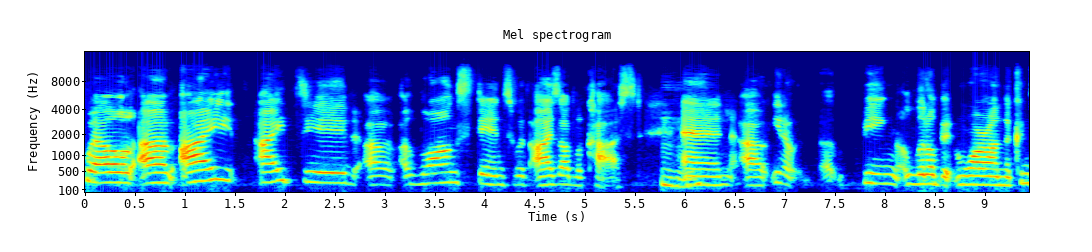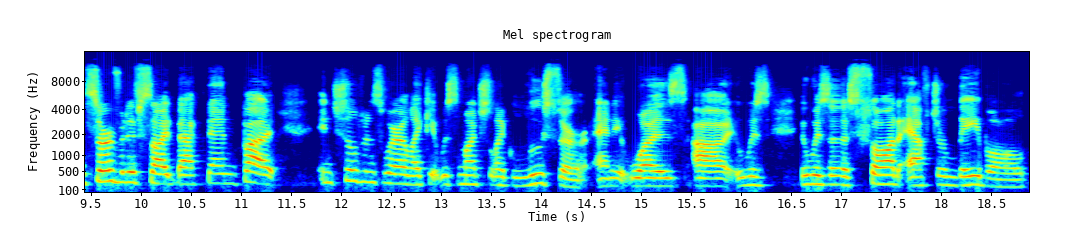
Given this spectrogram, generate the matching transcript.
Well um, i i did a, a, long stint with izod lacoste mm-hmm. and uh, you know uh, being a little bit more on the conservative side back then but in children's wear like it was much like looser and it was uh, it was it was a sought after label.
